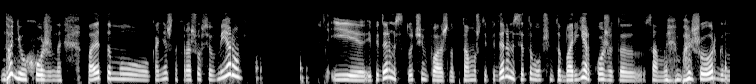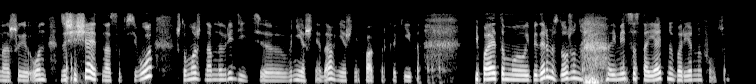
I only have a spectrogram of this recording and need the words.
но не ухожены. Поэтому, конечно, хорошо все в меру. И эпидермис это очень важно, потому что эпидермис это, в общем-то, барьер. Кожа это самый большой орган наш, и он защищает нас от всего, что может нам навредить э, внешне, да, внешний фактор какие-то. И поэтому эпидермис должен иметь состоятельную барьерную функцию.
